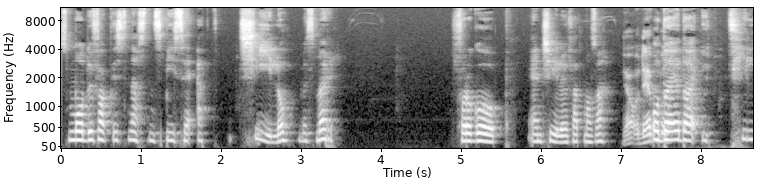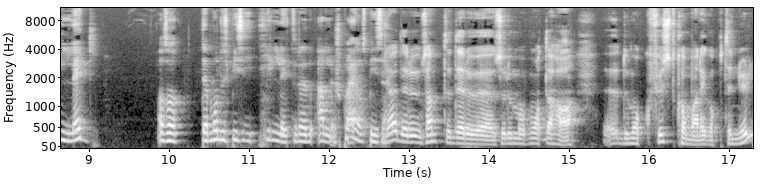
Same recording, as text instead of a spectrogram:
så må du faktisk nesten spise ett kilo med smør for å gå opp en kilo i fettmasse. ja og det Og da er det i tillegg Altså, det må du spise i tillegg til det du ellers pleier å spise. Ja, det er du, sant? Det er du, så du må på en måte ha Du må først komme deg opp til null,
